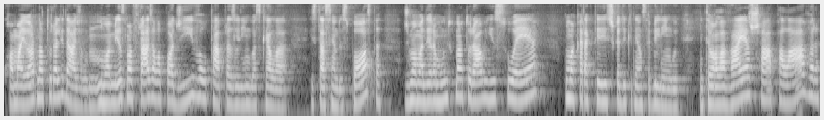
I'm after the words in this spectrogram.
com a maior naturalidade. Numa mesma frase, ela pode ir e voltar para as línguas que ela está sendo exposta de uma maneira muito natural, e isso é uma característica de criança bilíngue. Então, ela vai achar a palavra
